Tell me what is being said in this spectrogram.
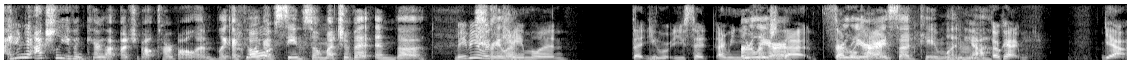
I didn't actually even care that much about Tar Valon. Like, I feel like Oh. I've seen so much of it in the. maybe it Trailer? was Caemlyn. that you you said. I mean, you Earlier. mentioned that Earlier, I said Caemlyn. Mhm. Yeah. Okay. Yeah.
